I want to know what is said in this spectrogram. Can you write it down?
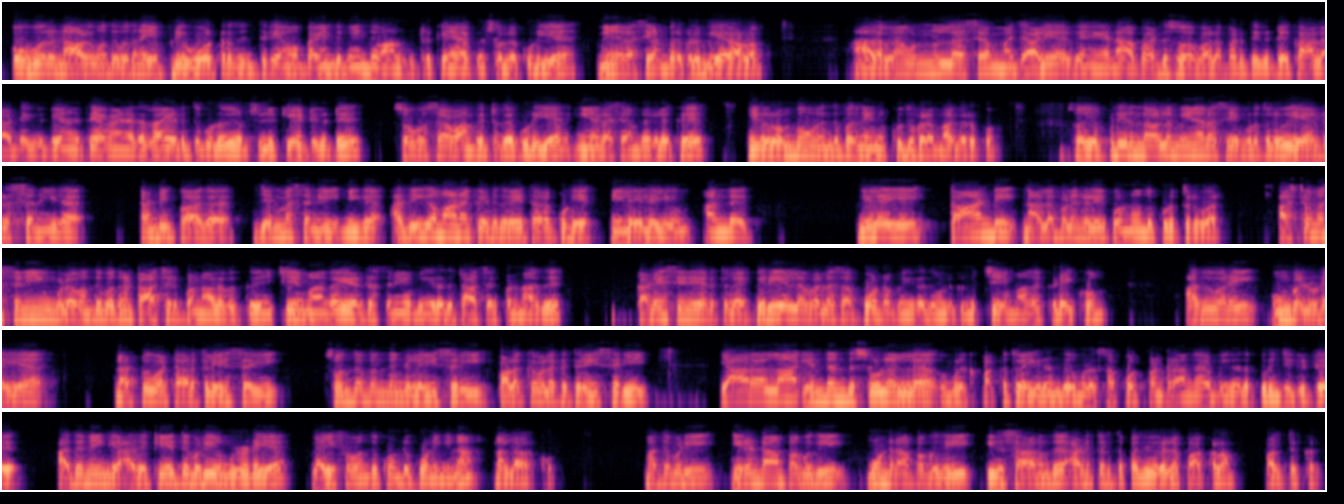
ஒவ்வொரு நாளும் வந்து பாத்தீங்கன்னா எப்படி ஓட்டுறதுன்னு தெரியாம பயந்து பயந்து வாழ்ந்துட்டு இருக்கேன் அப்படின்னு சொல்லக்கூடிய மீனராசி அன்பர்களும் ஏராளம். அதெல்லாம் ஒண்ணும் இல்ல. செம்ம ஜாலியா இருக்கேங்க. நான் பாட்டு சோபால படுத்துக்கிட்டு காலாட்டிக்கிட்டு எனக்கு தேவையானதெல்லாம் எடுத்து கொடு அப்படின்னு சொல்லி கேட்டுக்கிட்டு சொகுசா வாழ்ந்துட்டு இருக்கக்கூடிய மீனராசி அன்பர்களுக்கு இது ரொம்பவும் வந்து பாத்தீங்கன்னா இன்னும் குதூகலமாக இருக்கும். சோ எப்படி இருந்தாலும் மீனராசியை பொறுத்தளவு ஏழரை சனியில கண்டிப்பாக ஜென்ம சனி மிக அதிகமான கெடுதலை தரக்கூடிய நிலையிலையும் அந்த நிலையை தாண்டி நல்ல பலன்களையும் கொண்டு வந்து கொடுத்துருவார். அஷ்டம சனி உங்களை வந்து பார்த்தீங்கன்னா டார்ச்சர் பண்ண அளவுக்கு நிச்சயமாக ஏழரை சனி அப்படிங்கிறது டார்ச்சர் பண்ணாது. கடைசி நேரத்துல பெரிய லெவல்ல சப்போர்ட் அப்படிங்கிறது உங்களுக்கு நிச்சயமாக கிடைக்கும். அதுவரை உங்களுடைய நட்பு வட்டாரத்திலையும் சரி சொந்த பந்தங்கள்லயும் சரி பழக்க வழக்கத்திலையும் சரி யாரெல்லாம் எந்தெந்த சூழல்ல உங்களுக்கு பக்கத்துல இருந்து உங்களுக்கு சப்போர்ட் பண்றாங்க அப்படிங்கிறத புரிஞ்சுக்கிட்டு அதை நீங்க அதுக்கேத்தபடி உங்களுடைய லைஃபை வந்து கொண்டு போனீங்கன்னா நல்லா இருக்கும். மற்றபடி இரண்டாம் பகுதி மூன்றாம் பகுதி இது சார்ந்து அடுத்தடுத்த பதிவுகளில் பார்க்கலாம். வாழ்த்துக்கள்.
